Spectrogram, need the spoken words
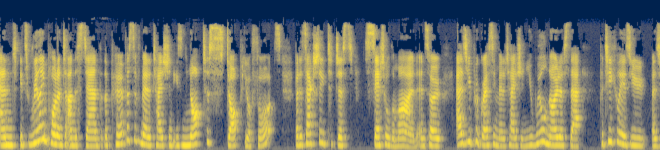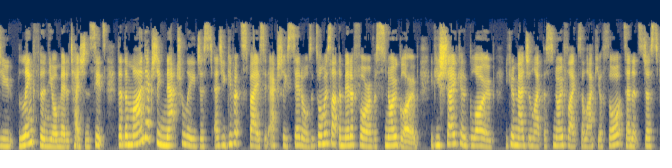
And it's really important to understand that the purpose of meditation is not to stop your thoughts but it's actually to just settle the mind. And so as you progress in meditation you will notice that particularly as you as you lengthen your meditation sits that the mind actually naturally just as you give it space it actually settles. It's almost like the metaphor of a snow globe. If you shake a globe you can imagine like the snowflakes are like your thoughts and it's just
